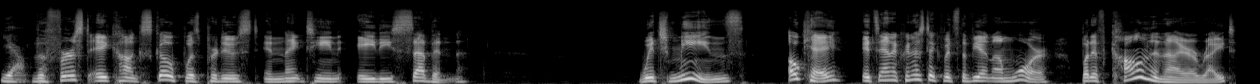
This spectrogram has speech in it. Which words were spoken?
Yeah, the first ACOG scope was produced in 1987, which means, okay, it's anachronistic if it's the Vietnam War, but if Colin and I are right,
